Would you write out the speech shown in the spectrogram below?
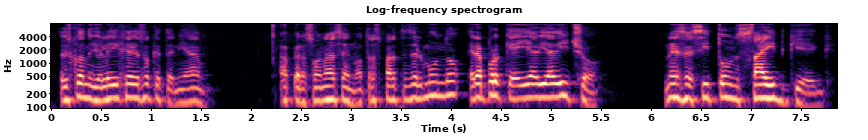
Entonces, cuando yo le dije eso que tenía a personas en otras partes del mundo, era porque ella había dicho, necesito un side gig,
